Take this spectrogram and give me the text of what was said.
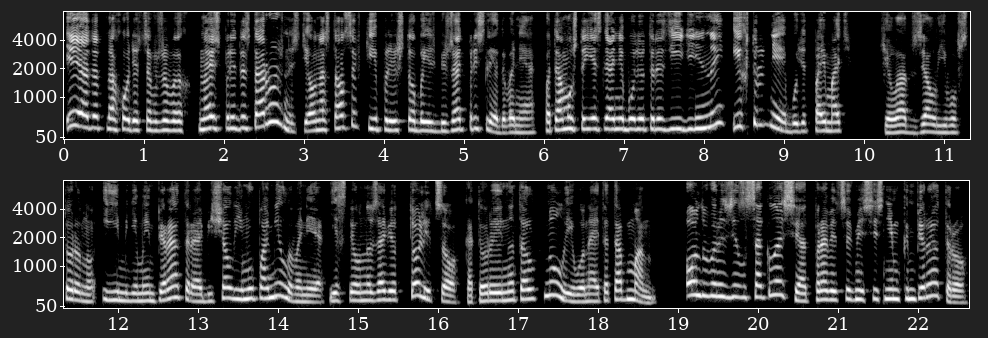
«И этот находится в живых, но из предосторожности он остался в Кипре, чтобы избежать преследования, потому что если они будут разъединены, их труднее будет поймать». Келат взял его в сторону и именем императора обещал ему помилование, если он назовет то лицо, которое натолкнуло его на этот обман. Он выразил согласие отправиться вместе с ним к императору,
